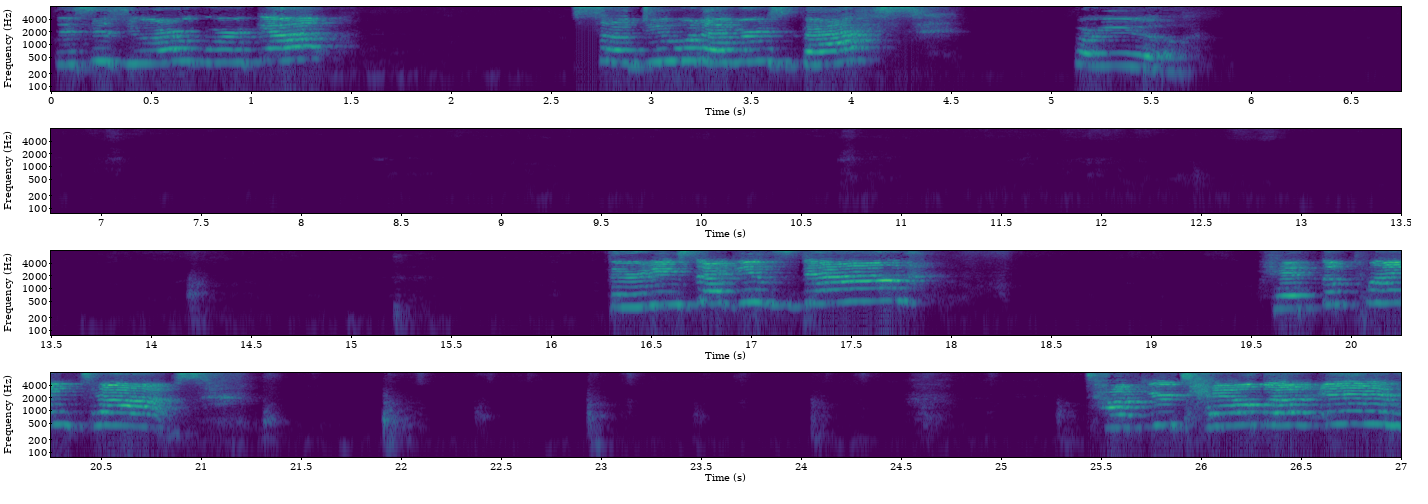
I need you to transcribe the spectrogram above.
This is your workout. So do whatever's best for you. Thirty seconds down. Hit the plank taps. Tuck your tailbone in.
